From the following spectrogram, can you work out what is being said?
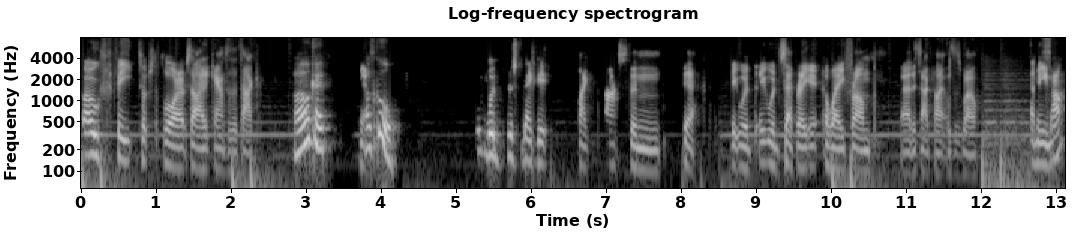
both feet touch the floor outside, it counts as a tag. Oh, okay. Yeah. That's cool. It would just make it like fast and yeah, it would it would separate it away from uh, the tag titles as well. I mean, Sound-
